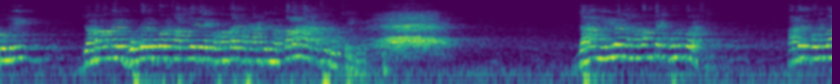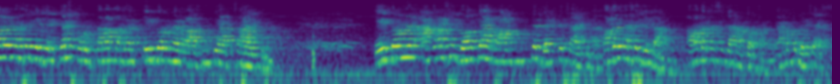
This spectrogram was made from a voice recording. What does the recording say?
গুলি জনগণের বুকের উপর চাপিয়ে দেয় ক্ষমতায় থাকার জন্য তারা কার কাছে চাইবে? যারা নিরীহ জনগণকে খুন করেছে তাদের পরিবারের কাছে গিয়ে জিজ্ঞেস করুক, তারা তাদের এই ধরনের রাজনীতি আর চায় কিনা? এই ধরনের আগ্রাসী দলকে আর রাজনীতিতে দেখতে চায় কিনা? তাদের কাছে গিয়ে জানুন। আমাদের কাছে জানার দরকার নেই। আমরা তো বেঁচে আছি।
